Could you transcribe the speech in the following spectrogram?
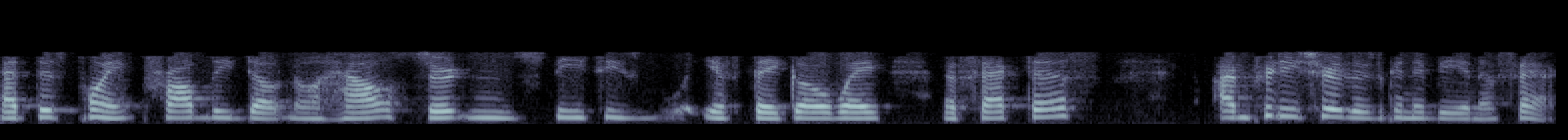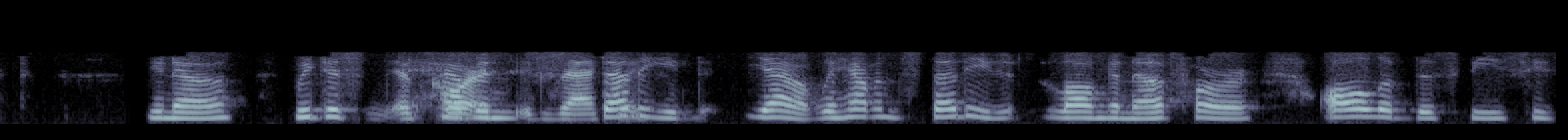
at this point probably don't know how certain species if they go away affect us. I'm pretty sure there's going to be an effect. You know, we just of haven't course, exactly. studied yeah we haven't studied long enough for all of the species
